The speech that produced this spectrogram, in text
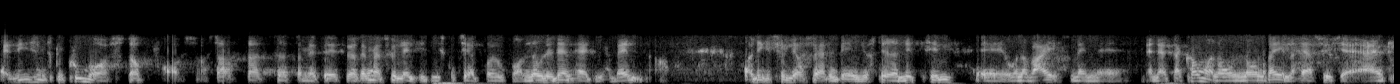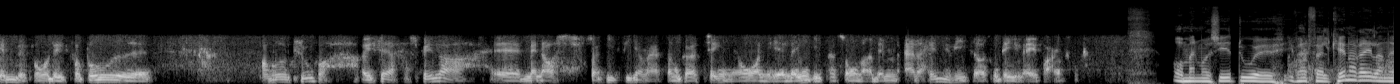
at vi ligesom skal kunne vores stop for os. Og så, så, så som jeg sagde før, så kan man selvfølgelig altid diskutere prøve på. Nu er det den her, de har valgt, og og det kan selvfølgelig også være, at den bliver justeret lidt til øh, undervejs, men, øh, men at der kommer nogle, nogle regler her, synes jeg er en kæmpe fordel for både, øh, for både klubber og især for spillere, øh, men også for de firmaer, som gør tingene ordentligt eller enkelte personer, og dem er der heldigvis også en del af i branchen. Og man må sige, at du øh, i hvert fald kender reglerne,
